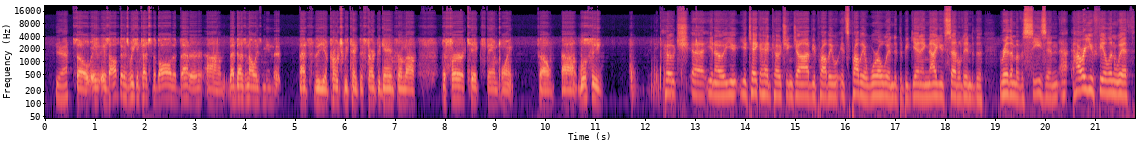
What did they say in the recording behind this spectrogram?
yeah. So as often as we can touch the ball, the better. Um, that doesn't always mean that that's the approach we take to start the game from a defer kick standpoint. So uh, we'll see. Coach, uh, you know, you, you take a head coaching job. You probably it's probably a whirlwind at the beginning. Now you've settled into the rhythm of a season. How are you feeling with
